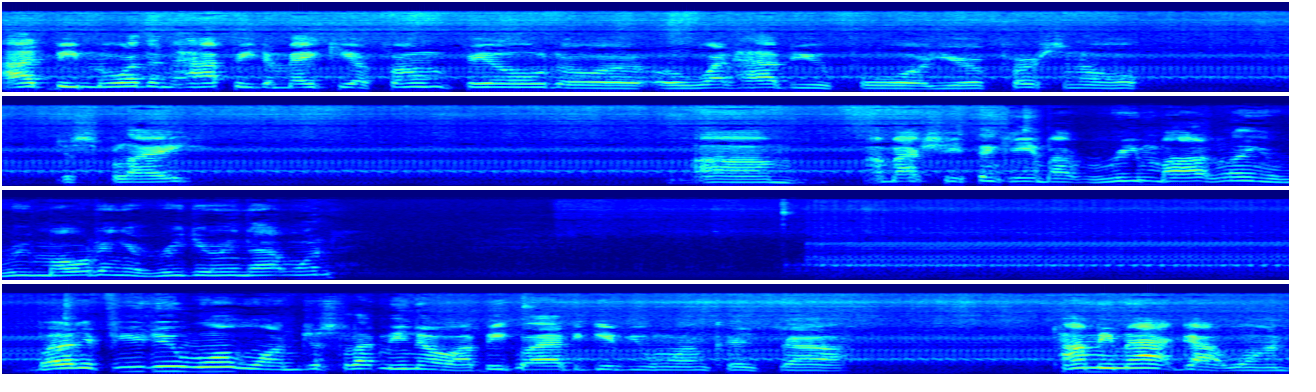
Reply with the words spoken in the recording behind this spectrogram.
I'd be more than happy to make you a foam field or, or what have you for your personal display. Um, I'm actually thinking about remodeling or remolding or redoing that one. But if you do want one, just let me know. I'd be glad to give you one because uh, Tommy Mac got one.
